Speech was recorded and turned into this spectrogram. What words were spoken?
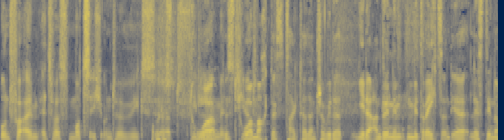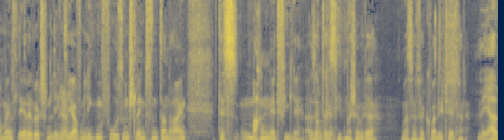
und vor allem etwas motzig unterwegs. Er das hat viel Tor, das. Tor macht, das zeigt halt dann schon wieder, jeder andere nimmt ihn mit rechts und er lässt den nochmal ins Leere rutschen, legt Ja. sich auf den linken Fuß und schlänzelt dann rein. Das machen nicht viele. Also Okay. das sieht man schon wieder, was er für Qualität hat. Ja,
